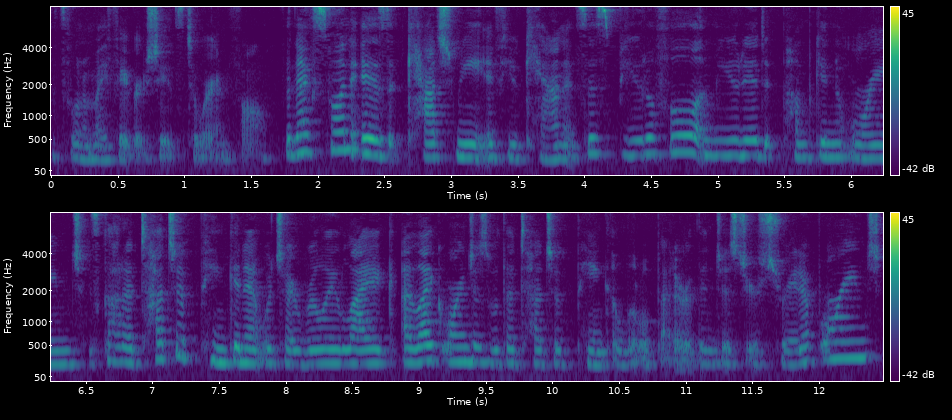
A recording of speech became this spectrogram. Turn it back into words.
it's one of my favorite shades to wear in fall. The next one is Catch Me If You Can. It's this beautiful muted pumpkin orange. It's got a touch of pink in it, which I really like. I like oranges with a touch of pink a little better than just your straight up orange.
